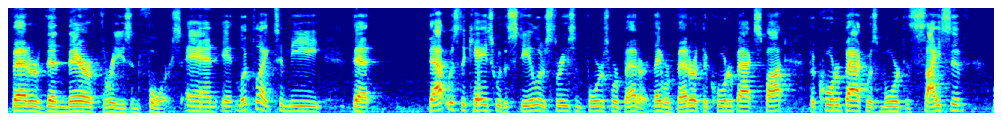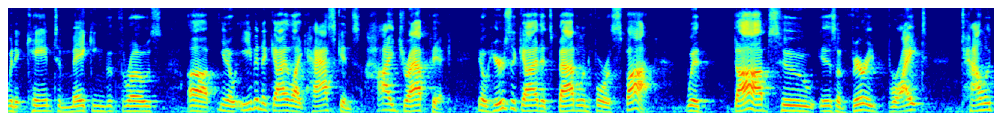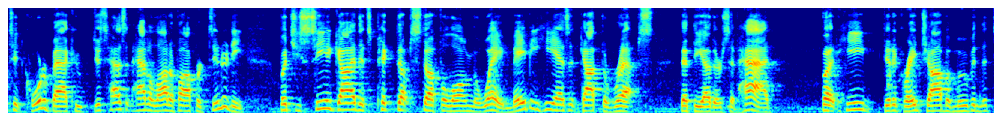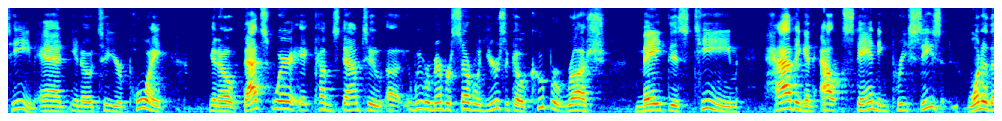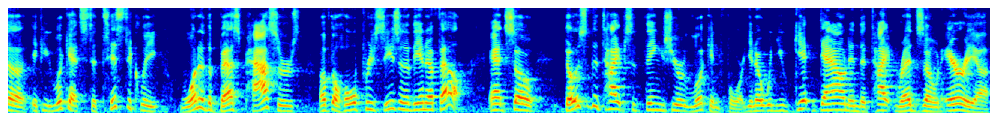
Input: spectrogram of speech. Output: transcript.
better than their threes and fours. And it looked like to me that that was the case with the Steelers' threes and fours were better. They were better at the quarterback spot. The quarterback was more decisive when it came to making the throws. Uh, you know, even a guy like Haskins, high draft pick. You know, here's a guy that's battling for a spot with Dobbs, who is a very bright, talented quarterback who just hasn't had a lot of opportunity. But you see a guy that's picked up stuff along the way. Maybe he hasn't got the reps that the others have had, but he did a great job of moving the team. And, you know, to your point, you know, that's where it comes down to. Uh, we remember several years ago, Cooper Rush made this team having an outstanding preseason. One of the, if you look at statistically, one of the best passers of the whole preseason of the NFL. And so those are the types of things you're looking for. You know, when you get down in the tight red zone area,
